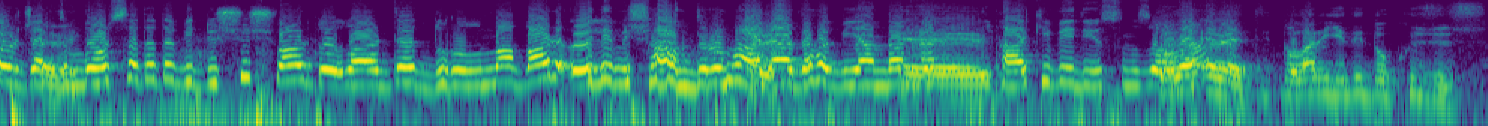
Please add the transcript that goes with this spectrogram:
soracaktım. evet. Borsada da bir düşüş var, dolarda durulma var. Öyle mi şu an durum hala Evet. daha bir yandan da Ee, takip ediyorsunuz oradan? Dolar evet, dolar 7900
